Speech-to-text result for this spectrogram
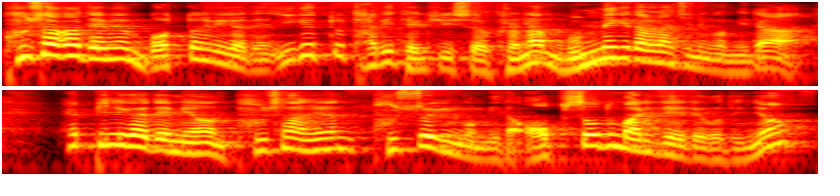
부사가 되면 뭐 어떤 의미가 되는 이게 또 답이 될 수 있어요. 그러나 문맥이 달라지는 겁니다. 해필리가 되면 부사는 부수적인 겁니다. 없어도 말이 돼야 되거든요.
